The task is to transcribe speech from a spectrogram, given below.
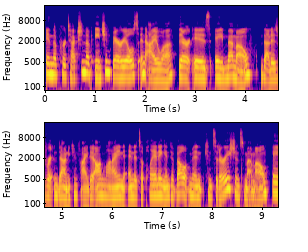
In the protection of ancient burials in Iowa, there is a memo that is written down. You can find it online, and it's a planning and development considerations memo. And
